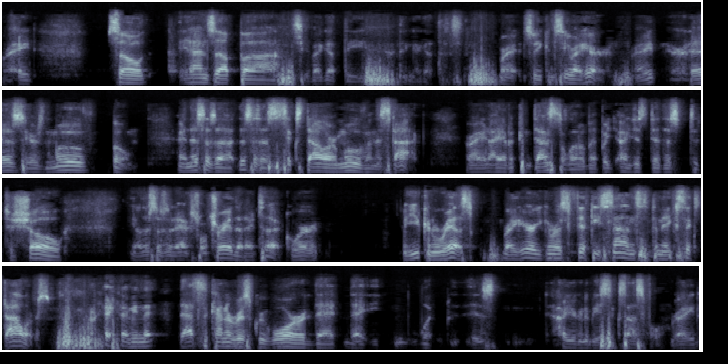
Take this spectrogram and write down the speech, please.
right? So it ends up, uh, let's see if I got the, I think I got this, right. So you can see right here, right? Here it is, here's the move, boom. And this is a, this is a $6 move in the stock, right? I have it condensed a little bit, but I just did this to, to show, you know, this is an actual trade that I took where you can risk right here, you can risk 50 cents to make $6, right? I mean, that, that's the kind of risk reward that, that what is how you're going to be successful, right?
